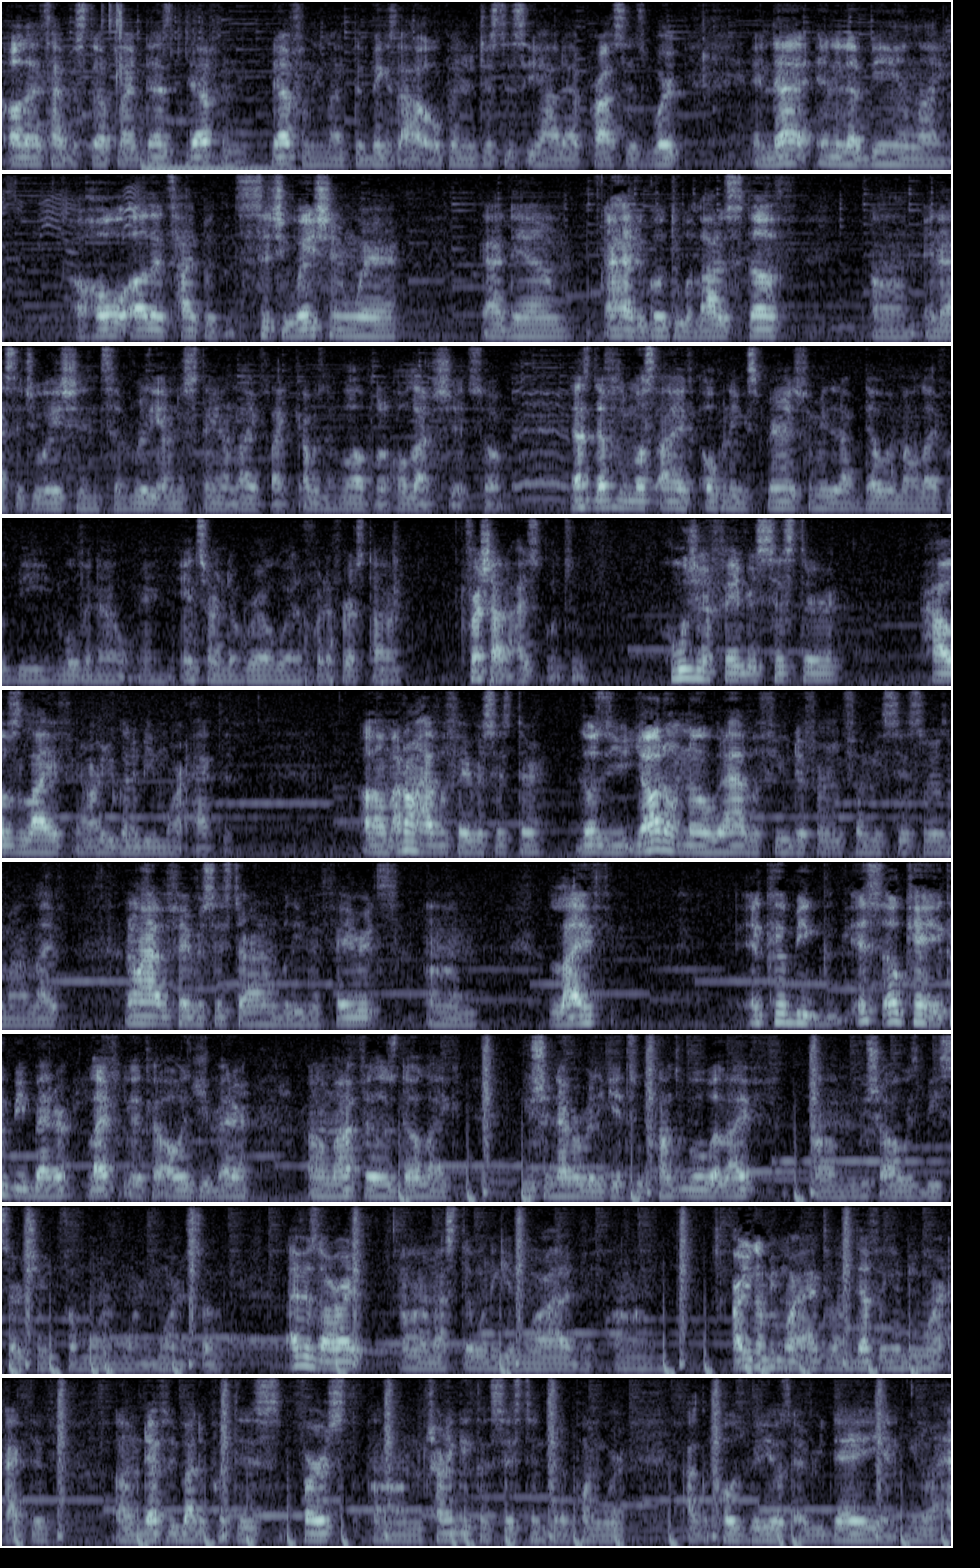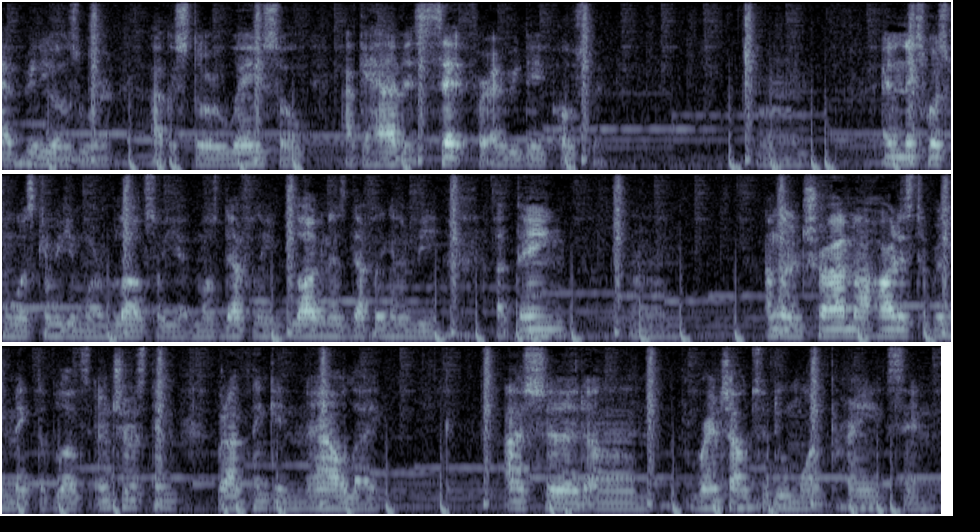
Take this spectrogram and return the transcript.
all that type of stuff. Like that's definitely, definitely like the biggest eye opener just to see how that process worked. And that ended up being like a whole other type of situation where, goddamn, I had to go through a lot of stuff um, in that situation to really understand life. Like I was involved with a whole lot of shit. So that's definitely most eye-opening experience for me that I've dealt with in my life would be moving out and entering the real world for the first time. Fresh out of high school too. Who's your favorite sister? How's life? And are you going to be more active? Um, I don't have a favorite sister. Those you, y'all don't know, but I have a few different, for me, sisters in my life. I don't have a favorite sister. I don't believe in favorites. Um, life, it could be, it's okay. It could be better. Life, it could always be better. Um, I feel as though like you should never really get too comfortable with life. Um, you should always be searching for more and more and more. So life is alright. Um, I still want to get more out of it. Um, are you gonna be more active? I'm definitely gonna be more active. I'm definitely about to put this first. Um, trying to get consistent to the point where I could post videos every day and you know have videos where I could store away so I can have it set for everyday posting. And the next question was, can we get more vlogs? So yeah, most definitely, vlogging is definitely gonna be a thing. Um, I'm gonna try my hardest to really make the vlogs interesting, but I'm thinking now like I should um, branch out to do more pranks and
